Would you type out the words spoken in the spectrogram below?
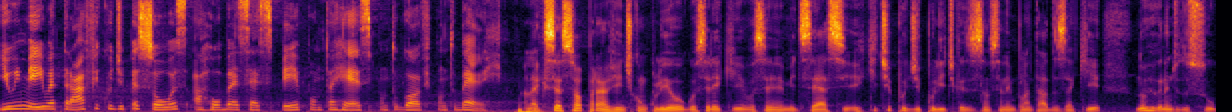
e o e-mail é tráfico de pessoas ssp.rs.gov gov.br. Alexia, só para a gente concluir, eu gostaria que você me dissesse que tipo de políticas estão sendo implantadas aqui no Rio Grande do Sul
